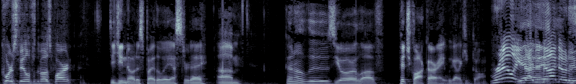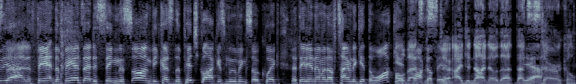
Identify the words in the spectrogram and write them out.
Coors Field for the most part. Did you notice, by the way, yesterday? Um, gonna lose your love. Pitch clock. All right, we got to keep going. Really? Yeah, I did not notice yeah, that. the fan the fans had to sing the song because the pitch clock is moving so quick that they didn't have enough time to get the walk in, oh, that's walk up hyster- in. I did not know that. That's Yeah. hysterical.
